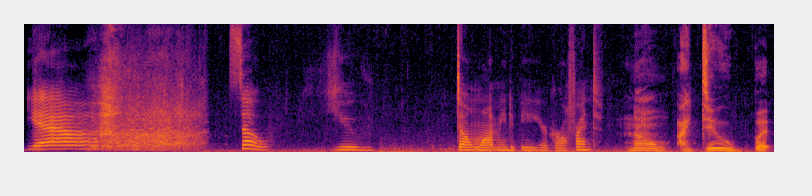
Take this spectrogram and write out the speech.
Yeah. so, you don't want me to be your girlfriend? No, I do, but.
